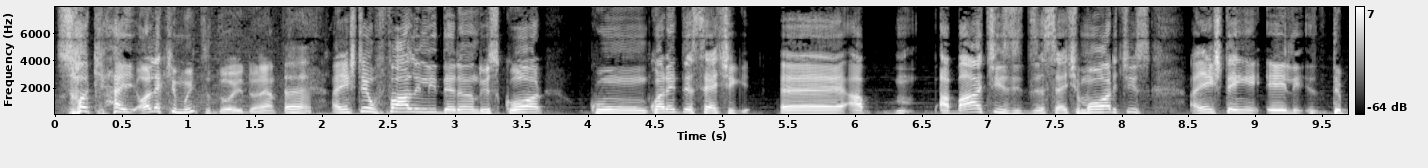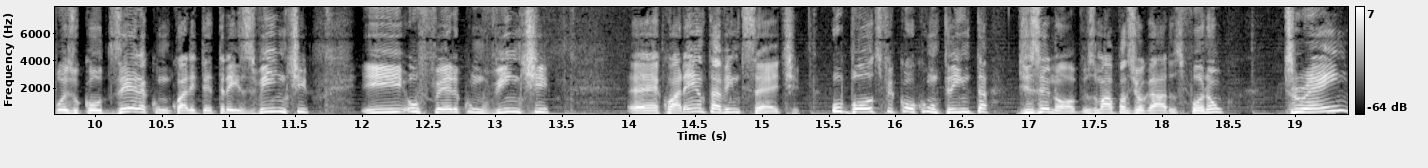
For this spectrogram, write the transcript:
Só que aí, olha que muito doido, né? É. A gente tem o Fallen liderando o score com 47 é, ab- abates e 17 mortes. A gente tem ele depois o Coldzera com 43 20 e o Fer com 20 é, 40 a 27. O Boltz ficou com 30 19. Os mapas jogados foram Train.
